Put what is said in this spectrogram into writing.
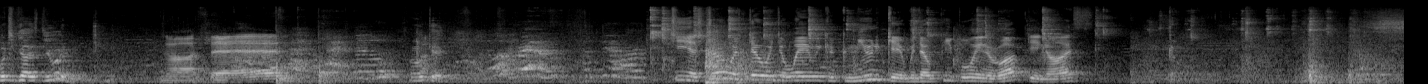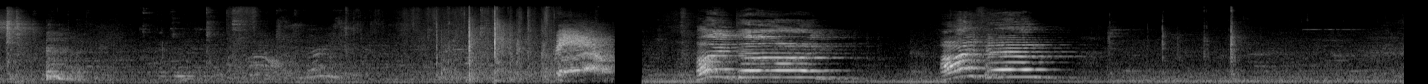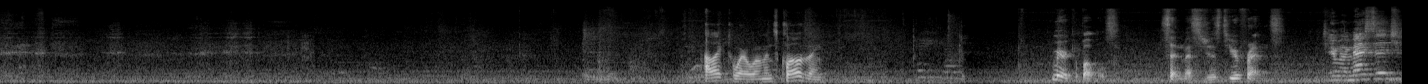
What you guys doing? Nothing. Okay. Gee, I sure wish there was a way we could communicate without people interrupting us. I like to wear women's clothing. Miracle Bubbles. Send messages to your friends. Did you get my message?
